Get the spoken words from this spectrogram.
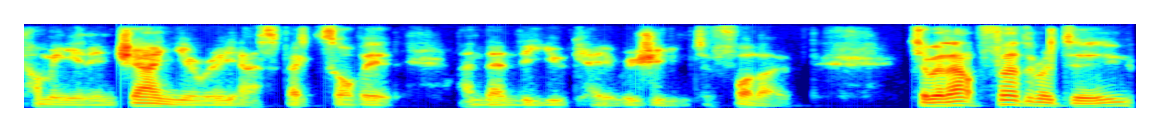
coming in in January, aspects of it, and then the UK regime to follow. So without further ado,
